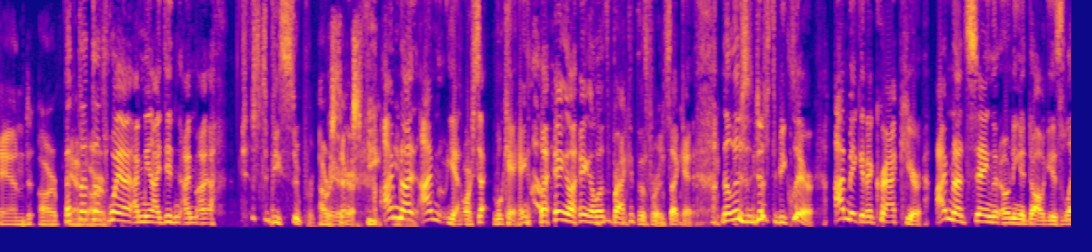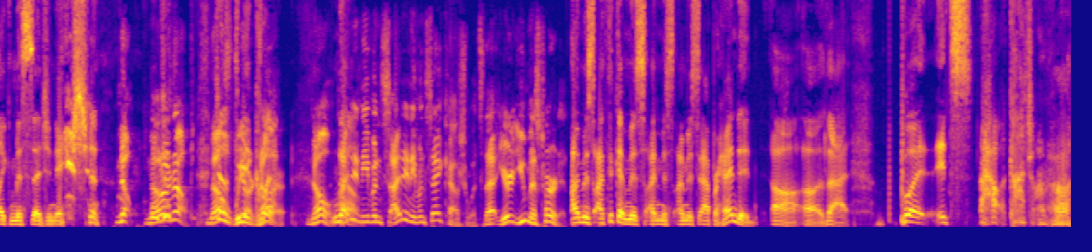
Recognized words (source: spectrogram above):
and our That, and that, our, that's why I, I mean I didn't I'm I, just to be super clear Our sex feet, I'm even. not I'm yeah or se- okay hang on hang on hang on let's bracket this for a second. now listen just to be clear I'm making a crack here. I'm not saying that owning a dog is like miscegenation. no no no no no just to we be are clear. not. No, No. I didn't even I didn't even say Kauschwitz. That you're you misheard it. I miss. I think I miss. I miss. I misapprehended uh, uh, that. But it's how, gosh. Uh,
